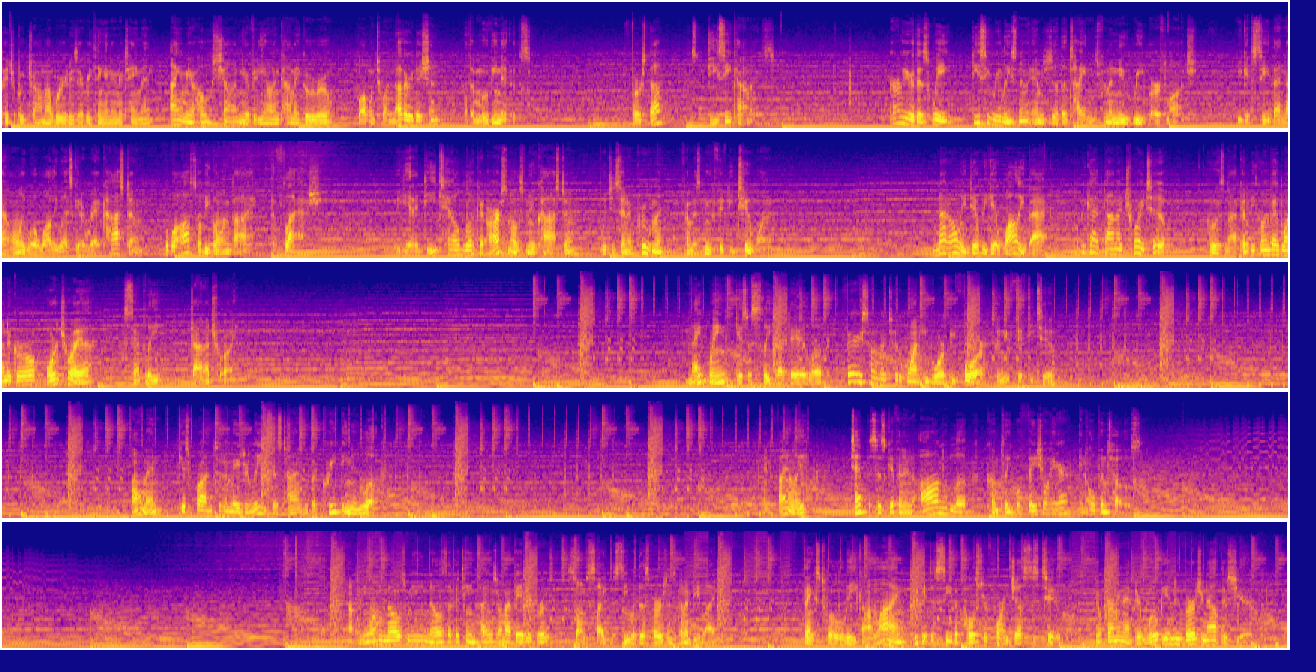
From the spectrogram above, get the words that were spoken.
picture book drama where it is everything in entertainment. I am your host, Sean, your video and comic guru. Welcome to another edition of the Movie News. First up is DC Comics. Earlier this week, DC released new images of the Titans from the new Rebirth launch. We get to see that not only will Wally West get a red costume, but will also be going by The Flash. We get a detailed look at Arsenal's new costume, which is an improvement from his new 52 one. Not only did we get Wally back, but we got Donna Troy too, who is not going to be going by Wonder Girl or Troya, simply Donna Troy. Nightwing gets a sleek updated look, very similar to the one he wore before the new 52. Omen gets brought into the major leagues this time with a creepy new look. Finally, Tempest is given an all new look complete with facial hair and open toes. Now, anyone who knows me knows that the Teen Titans are my favorite group, so I'm psyched to see what this version is going to be like. Thanks to a leak online, we get to see the poster for Injustice 2, confirming that there will be a new version out this year.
